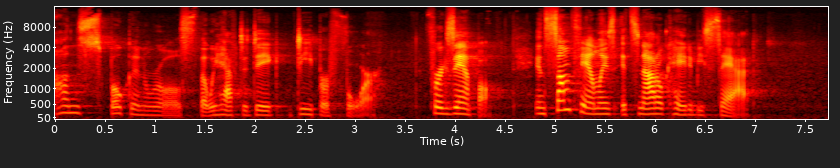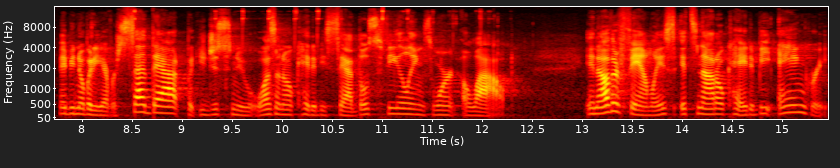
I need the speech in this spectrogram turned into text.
unspoken rules that we have to dig deeper for. For example, in some families, it's not okay to be sad. Maybe nobody ever said that, but you just knew it wasn't okay to be sad. Those feelings weren't allowed. In other families, it's not okay to be angry.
